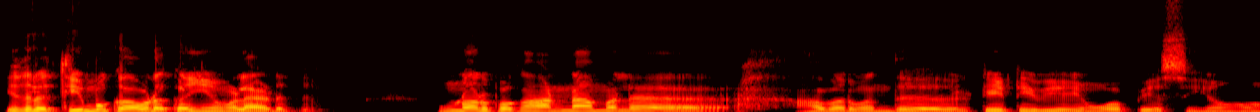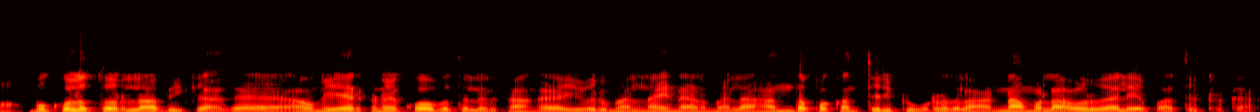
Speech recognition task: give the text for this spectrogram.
இதில் திமுகவோட கையும் விளையாடுது. இன்னொரு பக்கம் அண்ணாமலை அவர் வந்து டிடிவியையும் ஓபிஎஸ்ஸையும் முக்குலத்தோர் லாபிக்காக அவங்க ஏற்கனவே கோபத்தில் இருக்காங்க. இவர் மேலே நைனார் மேலே அந்த பக்கம் திருப்பி விடுறதுல அண்ணாமலை அவர் வேலையை பார்த்துட்டு இருக்காரு.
